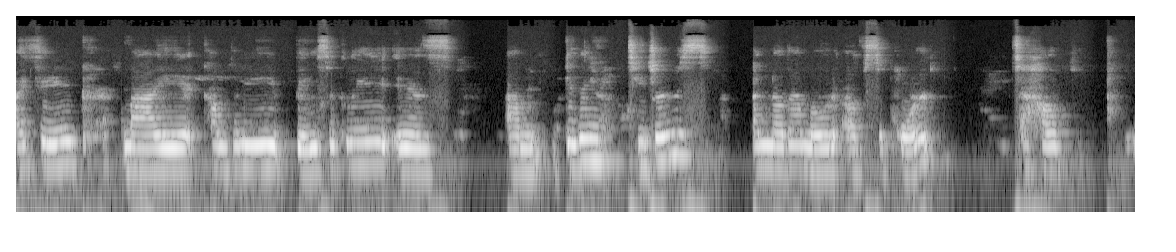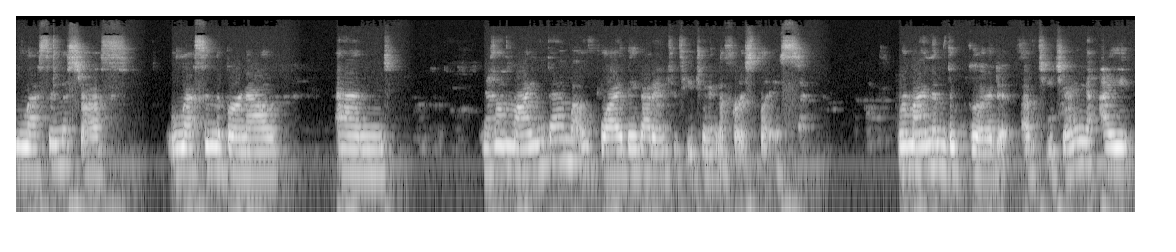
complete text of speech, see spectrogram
I think my company basically is um, giving teachers another mode of support to help lessen the stress, lessen the burnout, and remind them of why they got into teaching in the first place. Remind them the good of teaching. I,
